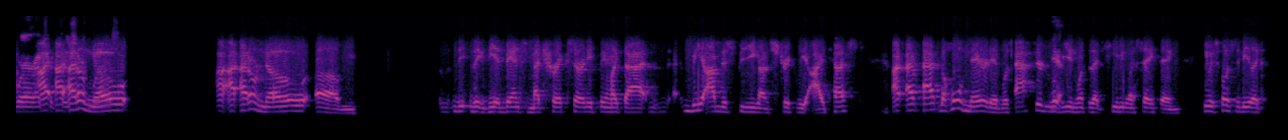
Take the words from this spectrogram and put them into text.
Where I, I, don't know, I, I don't know um, the, the the advanced metrics or anything like that. Me, I'm just speaking on strictly eye test. I, I, I the whole narrative was after yeah. went to that Team USA thing, he was supposed to be like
